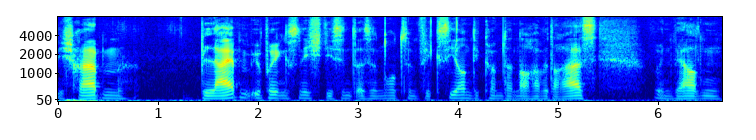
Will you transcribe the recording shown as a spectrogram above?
Die Schrauben bleiben übrigens nicht, die sind also nur zum Fixieren, die kommen dann nachher wieder raus und werden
